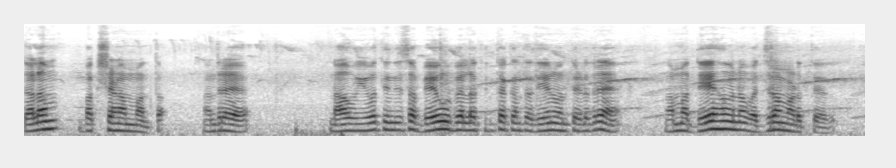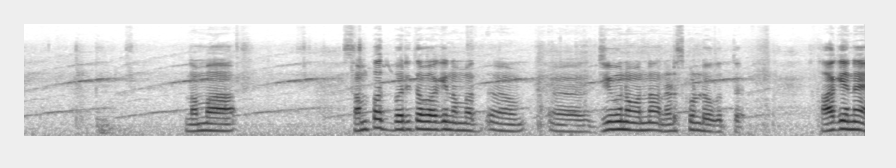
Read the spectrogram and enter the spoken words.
ದಳಂ ಭಕ್ಷಣಂ ಅಂತ. ಅಂದರೆ ನಾವು ಇವತ್ತಿನ ದಿವಸ ಬೇವು ಬೆಲ್ಲ ತಿಂತಕ್ಕಂಥದ್ದು ಏನು ಅಂತ ಹೇಳಿದ್ರೆ ನಮ್ಮ ದೇಹವನ್ನು ವಜ್ರ ಮಾಡುತ್ತೆ ಅದು. ನಮ್ಮ ಸಂಪದ್ಭರಿತವಾಗಿ ನಮ್ಮ ಜೀವನವನ್ನು ನಡೆಸ್ಕೊಂಡು ಹೋಗುತ್ತೆ. ಹಾಗೆಯೇ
